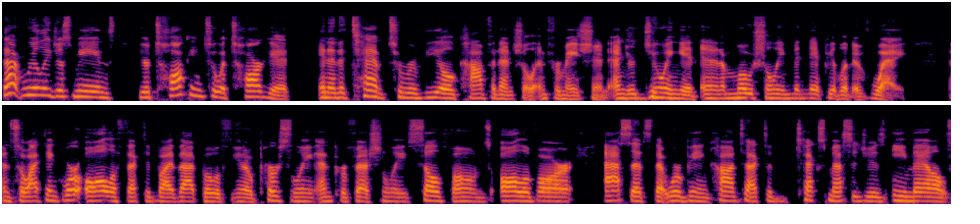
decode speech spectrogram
That really just means you're talking to a target in an attempt to reveal confidential information, and you're doing it in an emotionally manipulative way. And so I think we're all affected by that, both you know personally and professionally. Cell phones, all of our assets that we're being contacted, text messages, emails,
